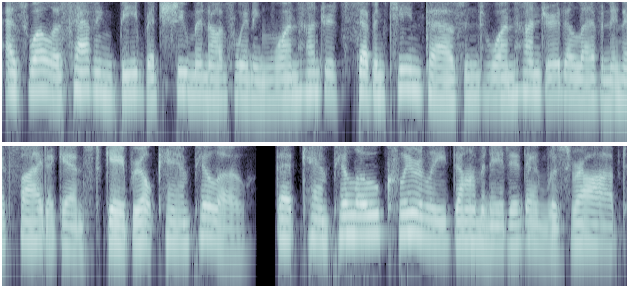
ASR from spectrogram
as well as having Beibut Shumenov winning 117,111 in a fight against Gabriel Campillo, that Campillo clearly dominated and was robbed.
